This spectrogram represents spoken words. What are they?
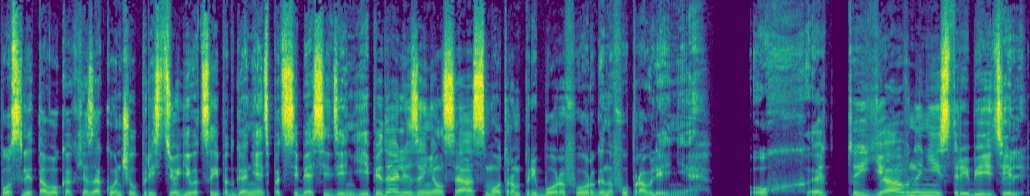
После того, как я закончил пристегиваться и подгонять под себя сиденье и педали, занялся осмотром приборов и органов управления. Ох, это явно не истребитель.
